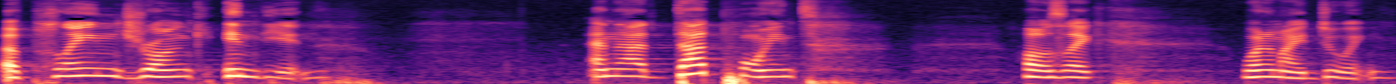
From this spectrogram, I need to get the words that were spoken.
a plain drunk Indian. And at that point, I was like, what am I doing?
